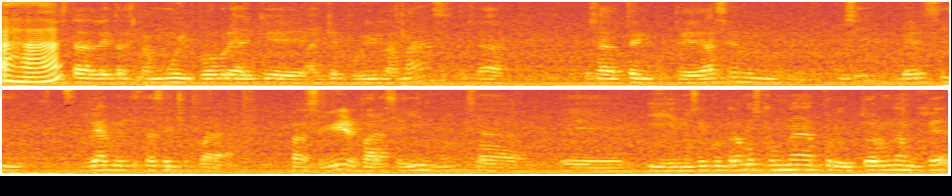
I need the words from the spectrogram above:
Ajá. Esta letra está muy pobre, hay que, hay que pulirla más. O sea, o sea te, te hacen, pues sí, ver si realmente estás hecho para, Para seguir. para seguir, ¿no? O sea, eh, y nos encontramos con una productora, una mujer,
